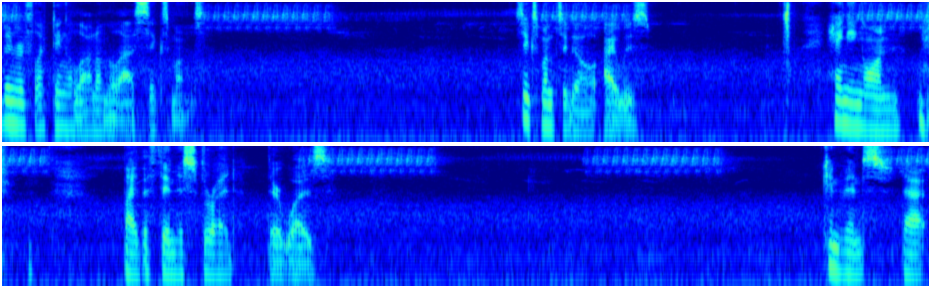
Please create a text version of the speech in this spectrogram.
Been reflecting a lot on the last six months. Six months ago, I was hanging on by the thinnest thread there was. Convinced that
